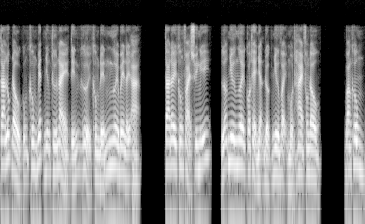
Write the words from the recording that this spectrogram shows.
ta lúc đầu cũng không biết những thứ này tín gửi không đến ngươi bên ấy à. Ta đây không phải suy nghĩ, lỡ như ngươi có thể nhận được như vậy một hai phong đâu. Bằng không,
